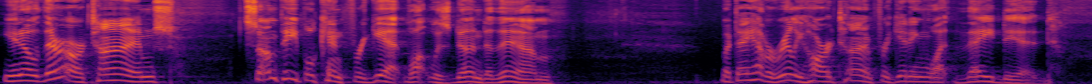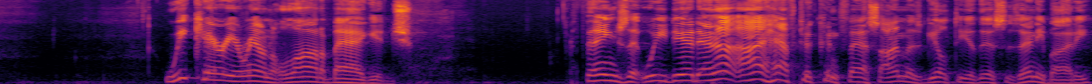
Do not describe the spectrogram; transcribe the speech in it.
You know, there are times some people can forget what was done to them, but they have a really hard time forgetting what they did. We carry around a lot of baggage, things that we did, and I, I have to confess, I'm as guilty of this as anybody.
